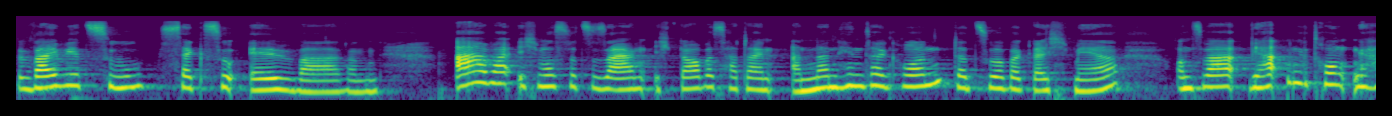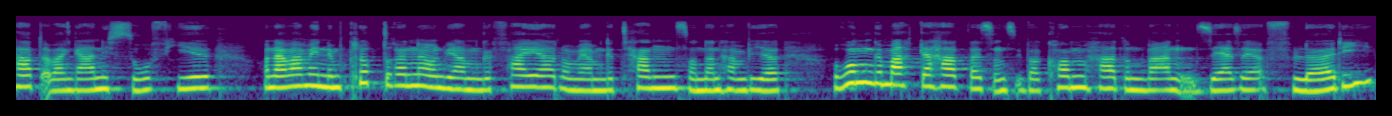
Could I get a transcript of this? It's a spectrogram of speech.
weil wir zu sexuell waren. Aber ich muss dazu sagen, ich glaube, es hatte einen anderen Hintergrund, dazu aber gleich mehr. Und zwar, wir hatten getrunken gehabt, aber gar nicht so viel. Und dann waren wir in dem Club drin und wir haben gefeiert und wir haben getanzt und dann haben wir rumgemacht gehabt, weil es uns überkommen hat und waren sehr, sehr flirty.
